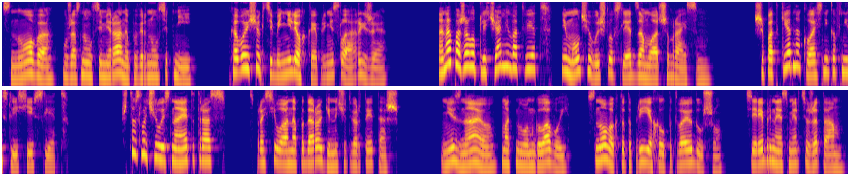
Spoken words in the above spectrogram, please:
«Снова?» — ужаснулся Миран и повернулся к ней. «Кого еще к тебе нелегкая принесла, рыжая?» Она пожала плечами в ответ и молча вышла вслед за младшим Райсом. Шепотки одноклассников неслись ей вслед. «Что случилось на этот раз?» — спросила она по дороге на четвертый этаж. «Не знаю», — мотнул он головой. «Снова кто-то приехал по твою душу. Серебряная смерть уже там».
